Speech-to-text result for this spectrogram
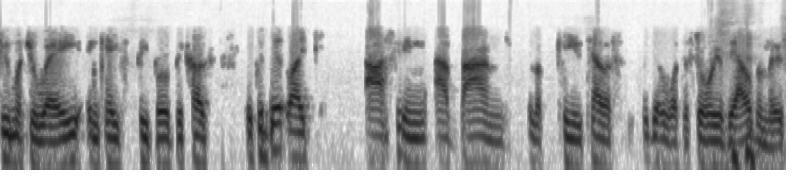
too much away in case people because it's a bit like asking a band, "Look, can you tell us what the story of the album is?"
